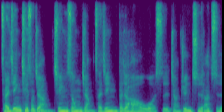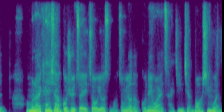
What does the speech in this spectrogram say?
财经轻松讲，轻松讲财经。大家好，我是蒋俊植阿植。我们来看一下过去这一周有什么重要的国内外财经简报新闻。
